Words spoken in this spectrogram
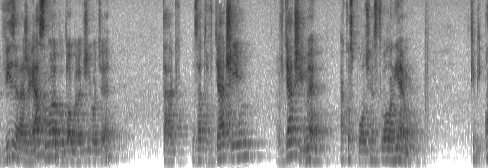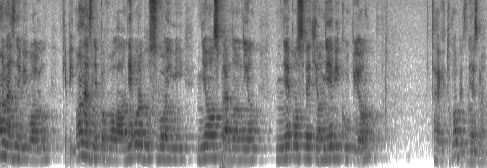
vyzerá, že ja som urobil dobre v živote, tak za to vďačím vďačíme ako spoločenstvo len jemu. Keby on nás nevyvolil, keby on nás nepovolal, neurobil svojimi, neospravedlnil, neposvetil, nevykúpil, tak tu vôbec nie sme.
